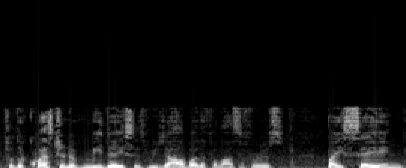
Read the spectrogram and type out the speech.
So the question of Midas is resolved by the philosophers by saying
